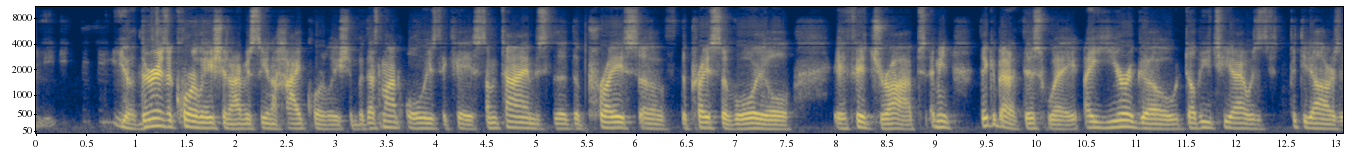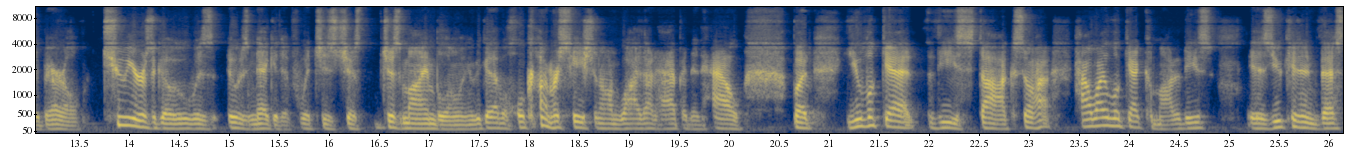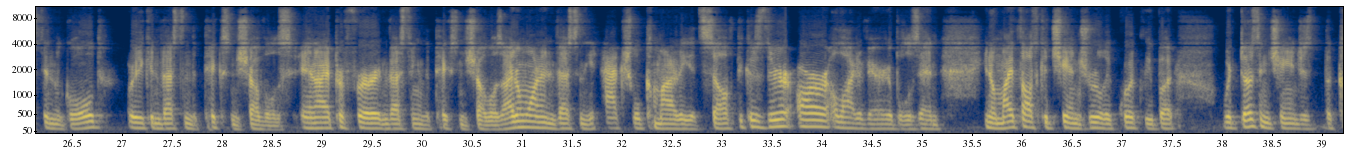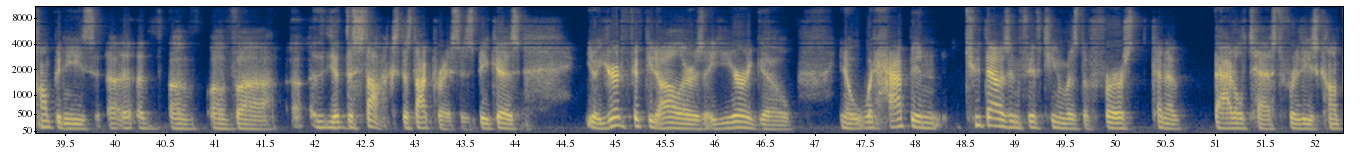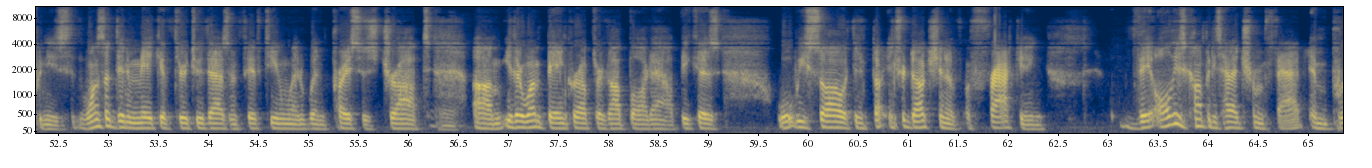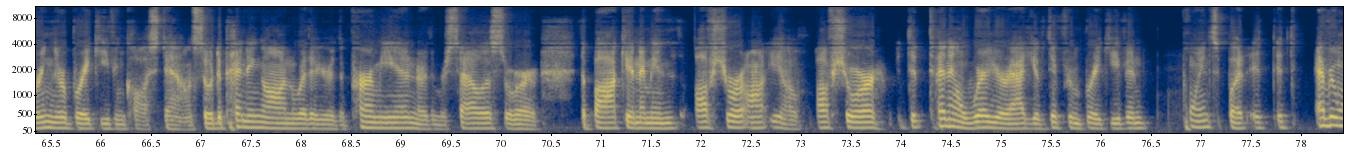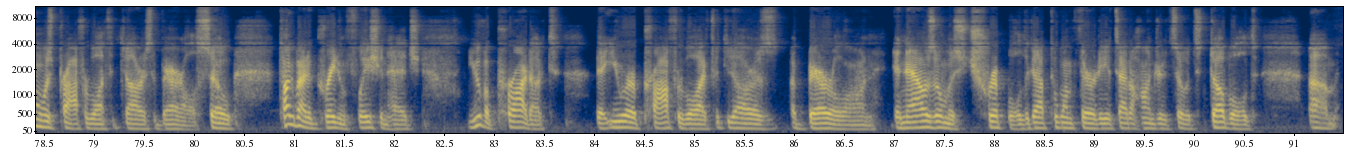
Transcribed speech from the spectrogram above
you know there is a correlation obviously and a high correlation but that's not always the case. Sometimes the the price of the price of oil if it drops i mean think about it this way. A year ago wti was $50 a barrel. Two years ago it was it was negative which is just just mind-blowing. We could have a whole conversation on why that happened and how. But you look at these stocks. So how, how i look at commodities is you can invest in the gold or you can invest in the picks and shovels. And I prefer investing in the picks and shovels. I don't want to invest in the actual commodity itself because there are a lot of variables. And, you know, my thoughts could change really quickly. But what doesn't change is the companies uh, of, of uh, uh, the, the stocks, the stock prices, because, you know, you're at $50 a year ago. You know, what happened 2015 was the first kind of battle test for these companies. The ones that didn't make it through 2015 when when prices dropped, mm. um, either went bankrupt or got bought out because what we saw with the introduction of, of fracking they all these companies had to trim fat and bring their break-even costs down. So depending on whether you're the Permian or the Marcellus or the Bakken, I mean offshore, uh, you know, offshore, depending on where you're at, you have different break-even points, but it, it everyone was profitable at fifty dollars a barrel. So, talk about a great inflation hedge. You have a product that you were profitable at fifty dollars a barrel on, and now is almost tripled. It got up to one thirty. It's at hundred, so it's doubled. Um,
